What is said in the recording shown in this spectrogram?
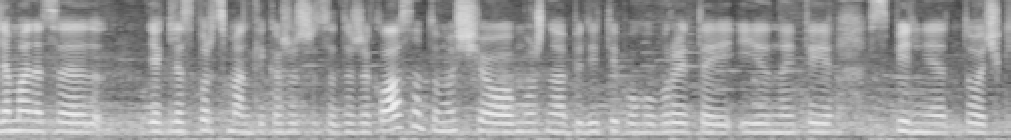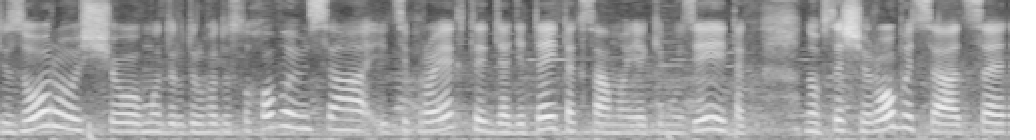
Для мене це як для спортсменки кажу, що це дуже класно, тому що можна підійти, поговорити і знайти спільні точки зору, що ми друг друга дослуховуємося. І ці проекти для дітей, так само як і музеї, так ну все, що робиться, це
